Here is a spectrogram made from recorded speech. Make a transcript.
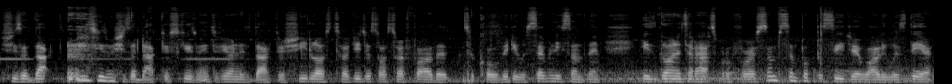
She's a doc. excuse me. She's a doctor. Excuse me. Interviewing this doctor. She lost her. She just lost her father to COVID. He was seventy something. He's gone into the hospital for some simple procedure while he was there.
